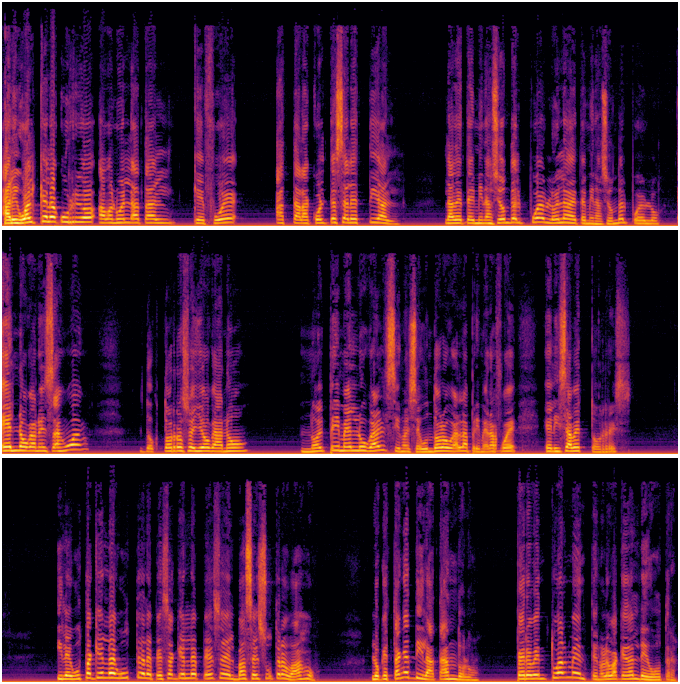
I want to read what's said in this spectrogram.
Al igual que le ocurrió a Manuel Latal, que fue hasta la Corte Celestial, la determinación del pueblo es la determinación del pueblo. Él no ganó en San Juan, doctor Rosselló ganó no el primer lugar, sino el segundo lugar. La primera fue Elizabeth Torres. Y le gusta a quien le guste, le pesa a quien le pese, él va a hacer su trabajo. Lo que están es dilatándolo, pero eventualmente no le va a quedar de otra,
